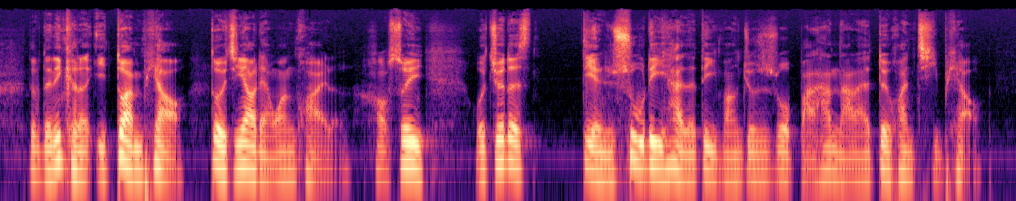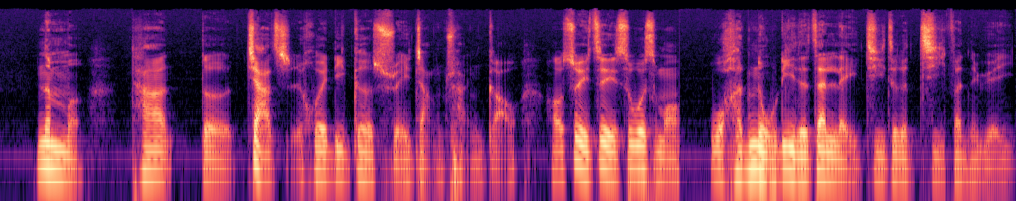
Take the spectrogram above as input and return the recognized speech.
对不对？你可能一段票都已经要两万块了。好，所以我觉得点数厉害的地方就是说，把它拿来兑换机票，那么它的价值会立刻水涨船高。好，所以这也是为什么我很努力的在累积这个积分的原因。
